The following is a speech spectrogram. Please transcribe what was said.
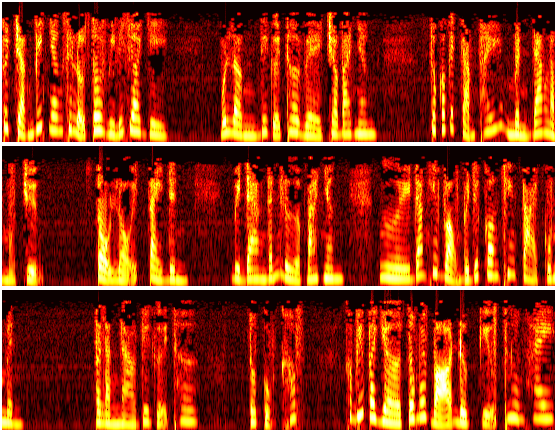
Tôi chẳng biết Nhân xin lỗi tôi vì lý do gì. Mỗi lần đi gửi thơ về cho ba Nhân, tôi có cái cảm thấy mình đang làm một chuyện tội lỗi tày đình vì đang đánh lừa ba nhân, người đang hy vọng về đứa con thiên tài của mình. Và lần nào đi gửi thơ, tôi cũng khóc, không biết bao giờ tôi mới bỏ được kiểu thương hay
